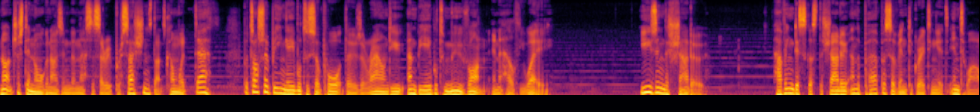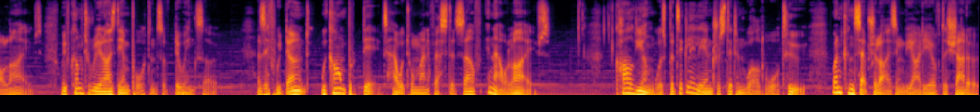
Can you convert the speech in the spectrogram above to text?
not just in organising the necessary processions that come with death, but also being able to support those around you and be able to move on in a healthy way. Using the shadow. Having discussed the shadow and the purpose of integrating it into our lives, we've come to realise the importance of doing so, as if we don't, we can't predict how it will manifest itself in our lives. Carl Jung was particularly interested in World War II when conceptualising the idea of the shadow,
